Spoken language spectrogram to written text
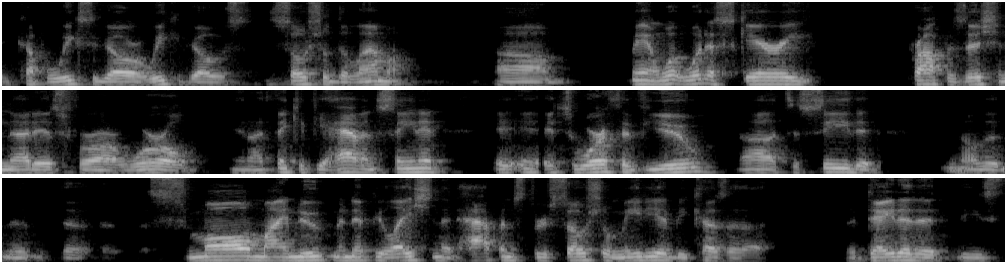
a couple weeks ago or a week ago was Social Dilemma. Um, man, what what a scary proposition that is for our world. And I think if you haven't seen it, it it's worth a view uh, to see that you know the, the, the, the small, minute manipulation that happens through social media because of the the data that these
